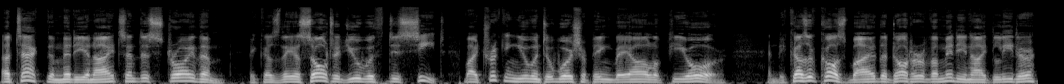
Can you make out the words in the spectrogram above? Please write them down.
Attack the Midianites and destroy them, because they assaulted you with deceit by tricking you into worshipping Baal of Peor, and because of Cosbi, the daughter of a Midianite leader,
